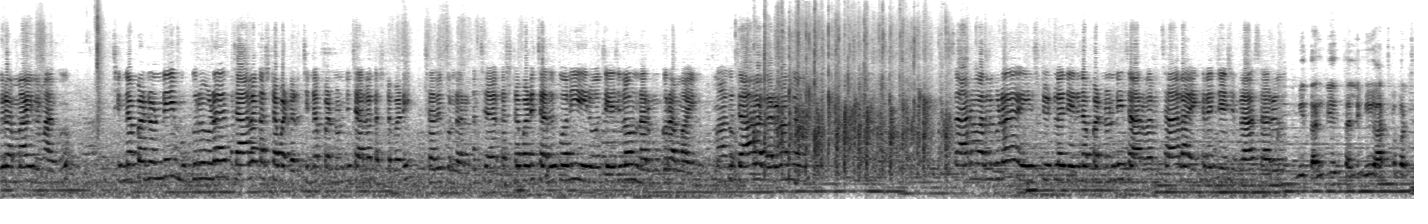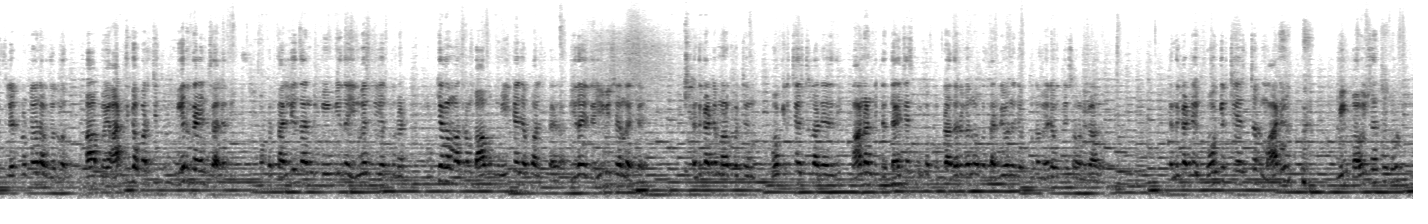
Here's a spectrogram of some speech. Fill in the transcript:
ముగ్గురు అమ్మాయిలు మాకు. చిన్నప్పటి నుండి ముగ్గురు కూడా చాలా కష్టపడ్డారు. చిన్నప్పటి నుండి చాలా కష్టపడి చదువుకున్నారు. కష్టపడి చదువుకొని ఈ రోజు ఏజ్లో ఉన్నారు ముగ్గురు అమ్మాయిలు. మాకు చాలా గర్వంగా ఉంది. సార్ వాళ్ళు కూడా ఇన్స్టిట్యూట్లో చేరినప్పటి నుండి సార్ వాళ్ళు చాలా ఎంకరేజ్ చేసి రాశారు మీ తండ్రి తల్లి మీ ఆర్థిక పరిస్థితులు ఎట్లుంటాయో నాకు తెలియదు ఆ ఆర్థిక పరిస్థితులు మీరు గ్రహించాలి అది. ఒక తల్లిదండ్రి మీ మీద ఇన్వెస్ట్ చేస్తున్నట్టు ముఖ్యంగా మాత్రం బాబు మీకే చెప్పాలి ఇదైతే ఈ విషయంలో అయితే. ఎందుకంటే మనకు కొంచెం పోకిరి చేష్టలు అనేది మానండి. దయచేసి మీకు ఒక బ్రదర్ గాను ఒక తండ్రి గాను చెప్తున్నా వేరే ఉద్దేశం అని కాదు. ఎందుకంటే పోకిరి చేష్టలు మాని మీ భవిష్యత్తు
